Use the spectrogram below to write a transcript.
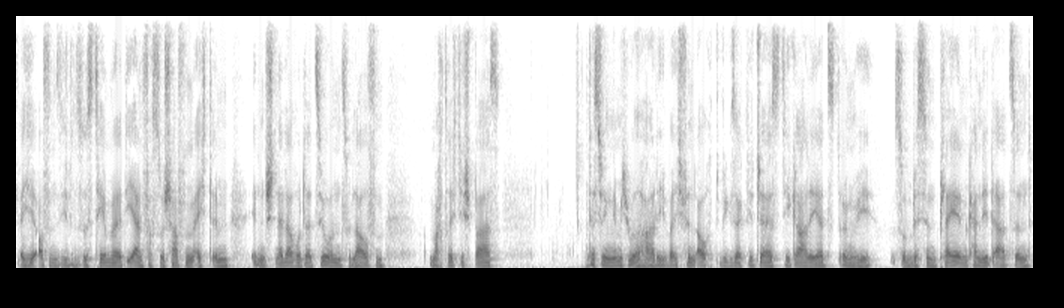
welche offensiven Systeme die einfach so schaffen, echt im, in schneller Rotation zu laufen. Macht richtig Spaß. Deswegen nehme ich Will Hardy, weil ich finde auch, wie gesagt, die Jazz, die gerade jetzt irgendwie so ein bisschen Play-in-Kandidat sind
